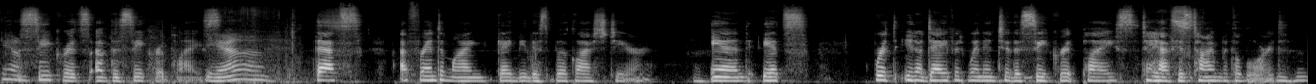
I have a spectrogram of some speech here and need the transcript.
Yeah. secrets of the secret place. Yeah. That's a friend of mine gave me this book last year, mm-hmm. and it's where you know David went into the secret place to have his time with the Lord, mm-hmm.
